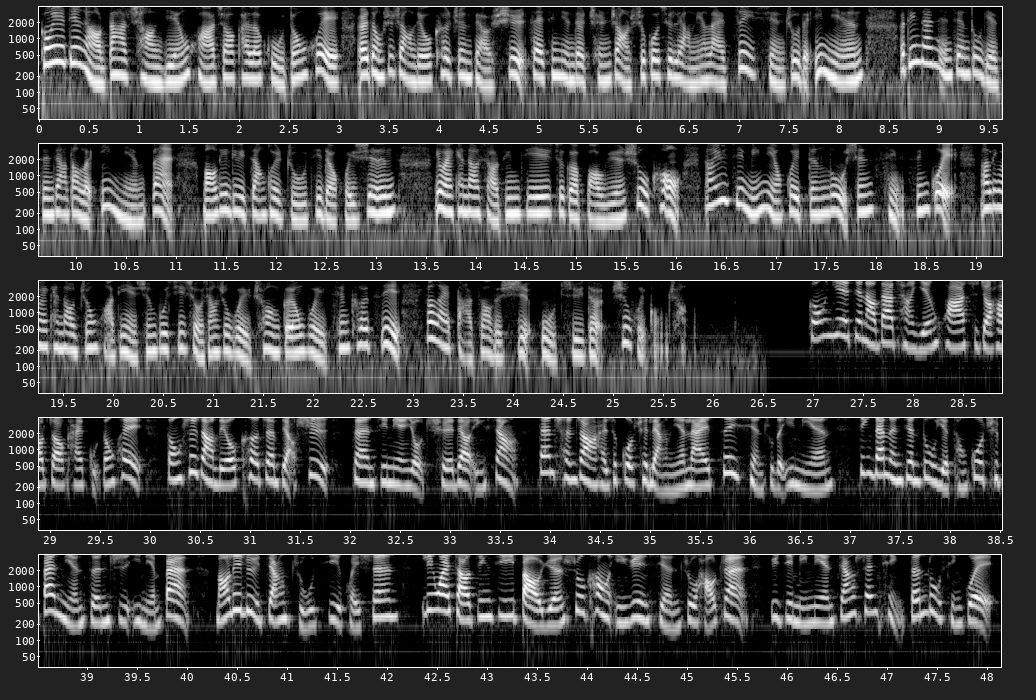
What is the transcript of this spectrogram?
工业电脑大厂研华召开了股东会，而董事长刘克正表示，在今年的成长是过去两年来最显著的一年，而订单年见度也增加到了一年半，毛利率将会逐季的回升。另外，看到小金鸡这个宝元数控，那预计明年会登录申请新柜。那另外看到中华电也宣布携手像是伟创跟伟千科技，要来打造的是五 G 的智慧工厂。工业电脑大厂研华十九号召开股东会，董事长刘克正表示，虽然今年有缺料影响，但成长还是过去两年来最显著的一年，订单能见度也从过去半年增至一年半，毛利率将逐季回升。另外，小金鸡宝元数控营运显著好转，预计明年将申请登录新柜。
